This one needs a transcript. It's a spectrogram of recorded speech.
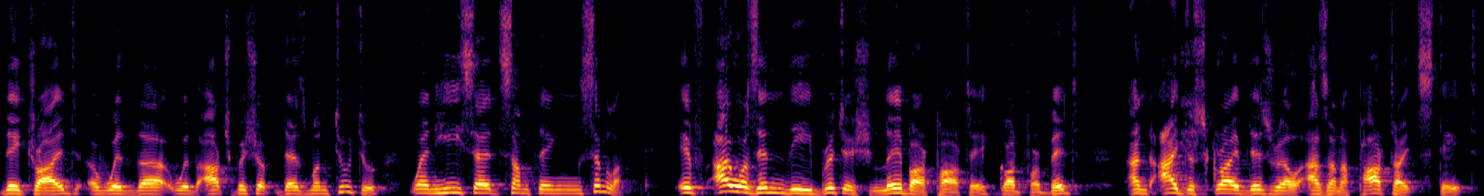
they tried uh, with, uh, with Archbishop Desmond Tutu when he said something similar. If I was in the British Labour Party, God forbid, and I described Israel as an apartheid state,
